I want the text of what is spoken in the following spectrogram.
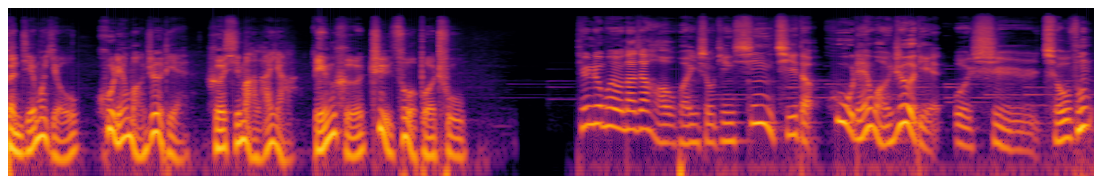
本节目由互联网热点和喜马拉雅联合制作播出。听众朋友，大家好，欢迎收听新一期的互联网热点，我是秋风。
